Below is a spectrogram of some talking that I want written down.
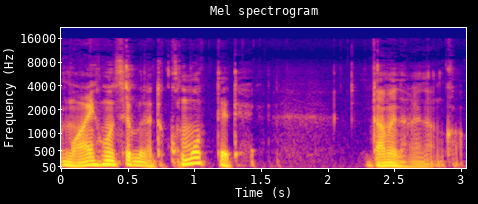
もう iPhone7 だとこもってて、ダメだね、なんか。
